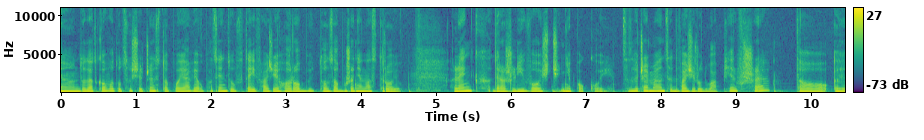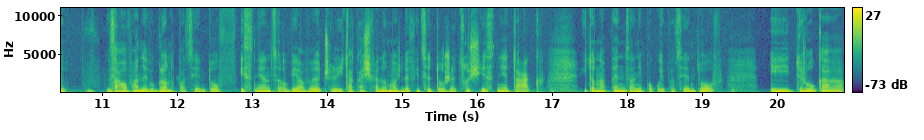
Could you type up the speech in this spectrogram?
Y, dodatkowo to, co się często pojawia u pacjentów w tej fazie choroby, to zaburzenia nastroju. Lęk, drażliwość, niepokój. Zazwyczaj mające dwa źródła. Pierwsze to zachowany wygląd pacjentów, istniejące objawy, czyli taka świadomość deficytu, że coś jest nie tak i to napędza niepokój pacjentów. I druga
